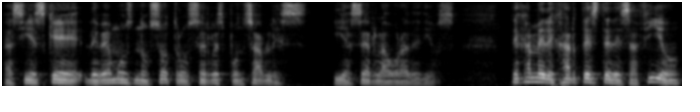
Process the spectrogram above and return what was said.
Así es que debemos nosotros ser responsables y hacer la obra de Dios. Déjame dejarte este desafío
